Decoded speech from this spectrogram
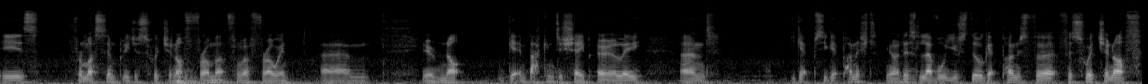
is from us simply just switching off from a, from a throw in. Um, you know, not getting back into shape early and you get you get punished. You know, at this level, you still get punished for for switching off.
